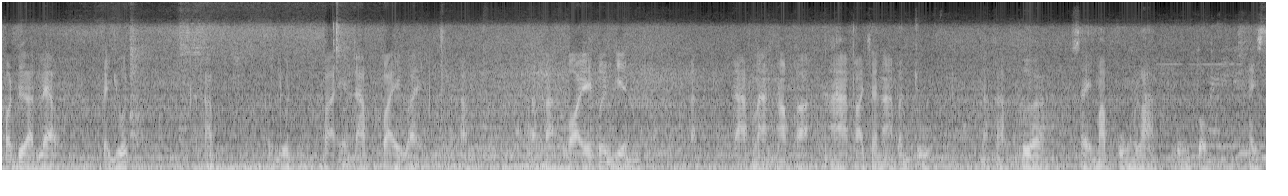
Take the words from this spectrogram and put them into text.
พอเดือดแล้วก็หยุดนะครับก็หยุดไฟดับไฟไว้นะครับแล้วก็ปล่อยเพิ่อนเย็นนะครับจากนั้นเราก็หาภาชนะบรรจุนะครับ เพื่อใส่มาปรุงลาบปรุงต้มให้แซ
